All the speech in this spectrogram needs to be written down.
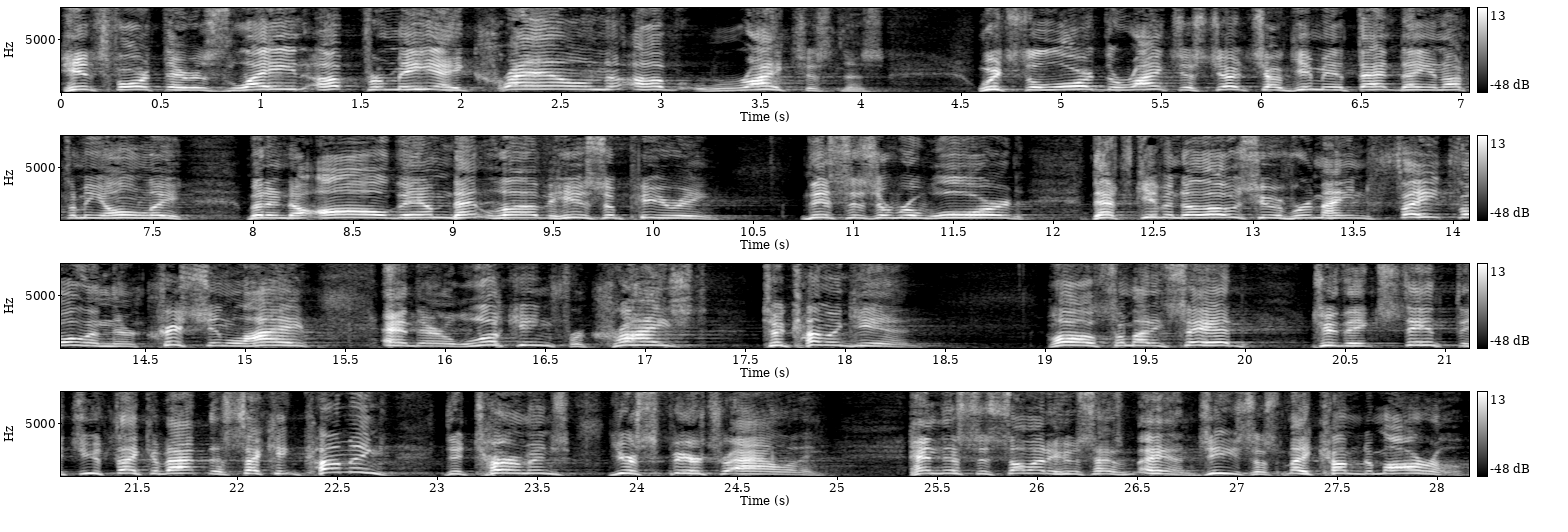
Henceforth, there is laid up for me a crown of righteousness, which the Lord, the righteous judge, shall give me at that day, and not to me only, but unto all them that love his appearing. This is a reward that's given to those who have remained faithful in their Christian life and they're looking for Christ to come again. Oh, somebody said, to the extent that you think about the second coming determines your spirituality. And this is somebody who says, Man, Jesus may come tomorrow.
